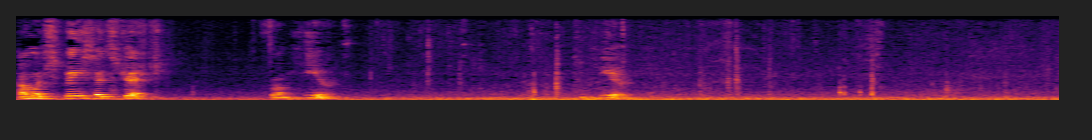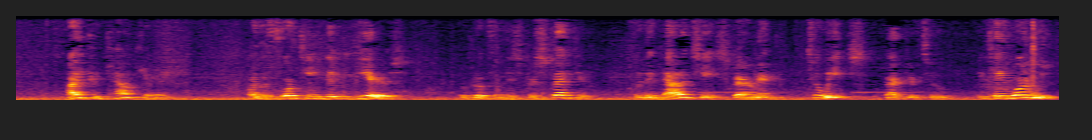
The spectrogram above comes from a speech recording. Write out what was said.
how much space had stretched from here to here, I could calculate how the 14 billion years would look from this perspective. For the galaxy experiment, two weeks, factor of two, became one week.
